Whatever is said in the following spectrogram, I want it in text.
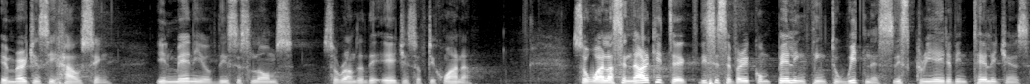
emergency housing in many of these slums surrounding the edges of Tijuana. So while as an architect, this is a very compelling thing to witness, this creative intelligence,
